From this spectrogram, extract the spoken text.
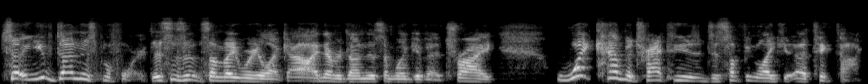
So you've done this before. This isn't somebody where you're like, oh, I've never done this. I'm going to give it a try. What kind of attracted you to something like uh, TikTok?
